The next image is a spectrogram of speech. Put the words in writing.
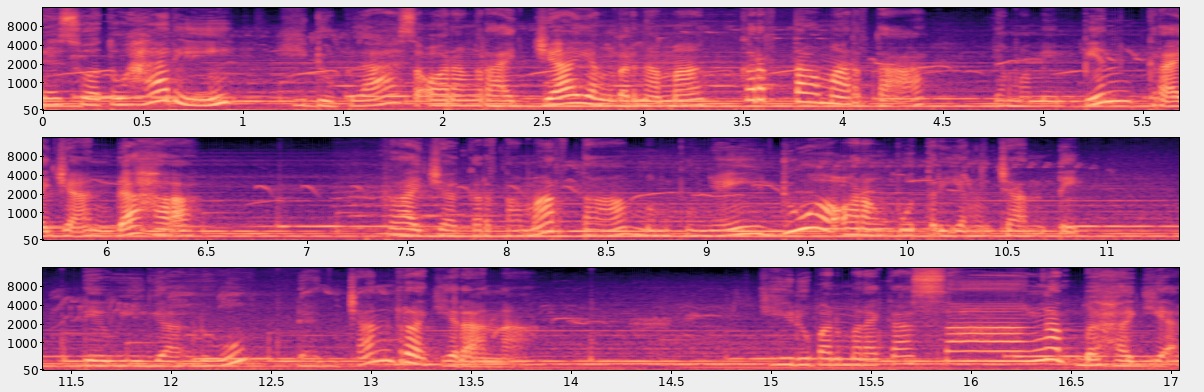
Pada suatu hari, hiduplah seorang raja yang bernama Kertamarta yang memimpin kerajaan Daha. Raja Kertamarta mempunyai dua orang putri yang cantik, Dewi Galuh dan Chandra Kirana. Kehidupan mereka sangat bahagia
